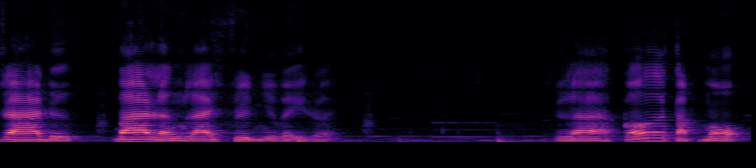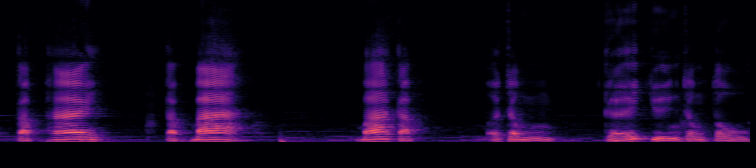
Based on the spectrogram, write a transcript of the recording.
ra được ba lần livestream như vậy rồi. Là có tập 1, tập 2, tập 3 ba tập ở trong kể chuyện trong tù.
